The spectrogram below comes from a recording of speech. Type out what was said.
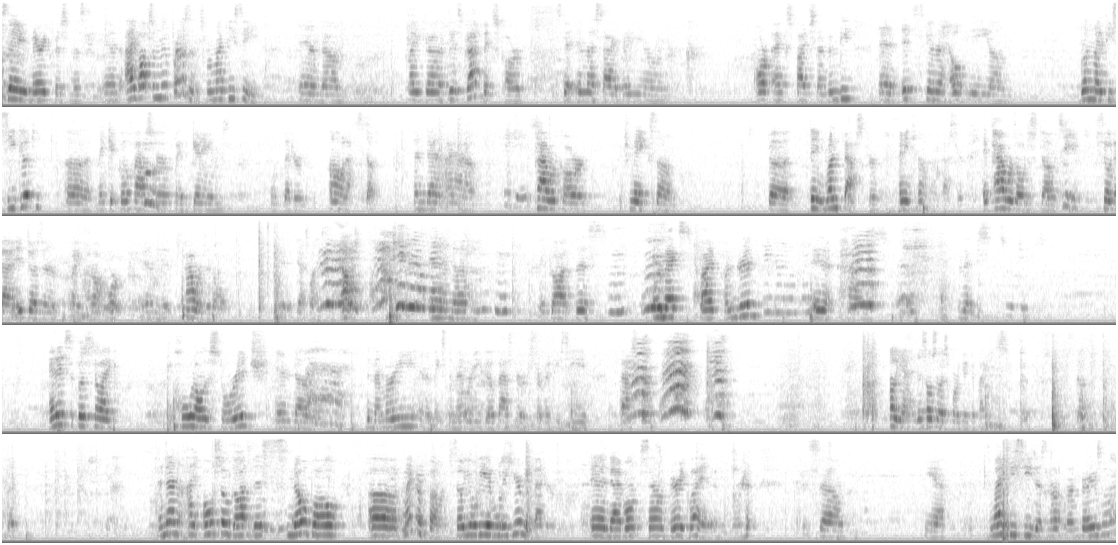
say Merry Christmas. And I got some new presents for my PC. And, um, like, uh, this graphics card. It's the MSI Radeon RX 570. And it's gonna help me, um, run my PC good, uh, make it go faster, play the games, look better, all that stuff. And then I have the power card, which makes um, the thing run faster. I mean, not run faster. It powers all the stuff so that it doesn't like not work, and it powers it all. It, that's why it's. And uh, I got this MX 500. and It has and it's and it's supposed to like hold all the storage and um, the memory, and it makes the memory go faster, start my PC faster. Oh yeah, and also has four gigabytes stuff. But and then I also got this snowball uh, microphone, so you'll be able to hear me better, and I won't sound very quiet anymore. so yeah. my PC does not run very well.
